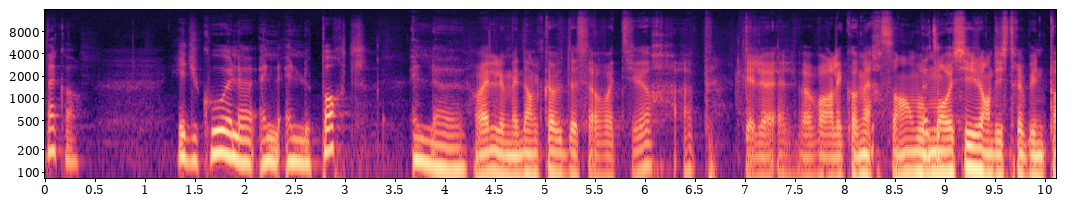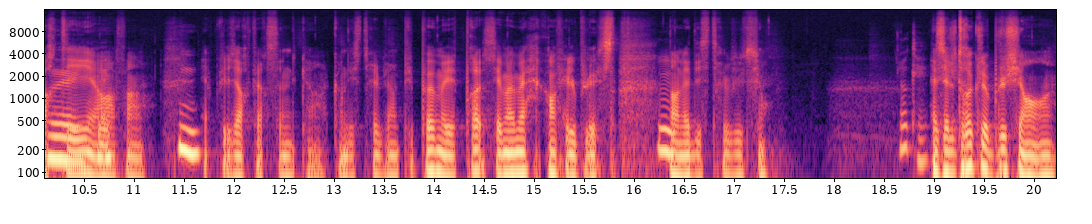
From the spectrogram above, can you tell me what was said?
d'accord. Et du coup, elle, elle, elle le porte. Elle. euh, Ouais, elle le met dans le coffre de sa voiture. Hop. Elle, elle va voir les commerçants. Moi aussi, j'en distribue une partie. Ouais, hein, ouais. Enfin, Hmm. il y a plusieurs personnes qui en, qui en distribuent un petit peu, mais c'est ma mère qui en fait le plus Hmm. dans la distribution. Ok. Et c'est le truc le plus chiant. hein.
